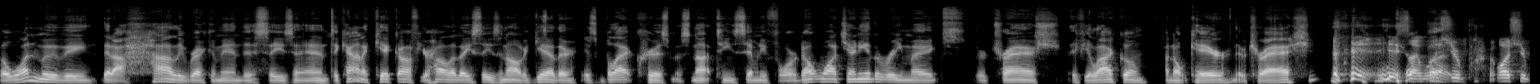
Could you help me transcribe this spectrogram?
But one movie that I highly recommend this season and to kind of kick off your holiday season altogether is Black Christmas 1974. Don't watch any of the remakes. They're trash. If you like them, I don't care. They're trash. it's like what's But- your what's your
